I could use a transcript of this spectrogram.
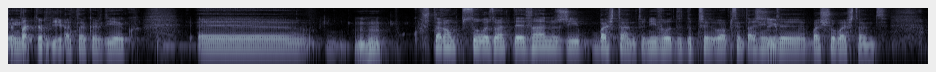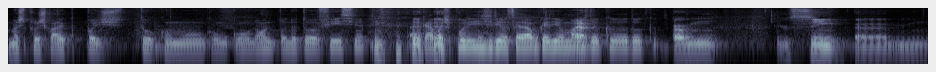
A- ataque cardíaco. Ataque cardíaco. É, Uhum. Estudaram pessoas durante 10 anos e bastante, o nível de, de a porcentagem de, baixou bastante. Mas depois, claro que depois tu, como, como, como no, teu ofício, acabas por ingerir se calhar um bocadinho mais É. do que, do que, Hum, sim, hum,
